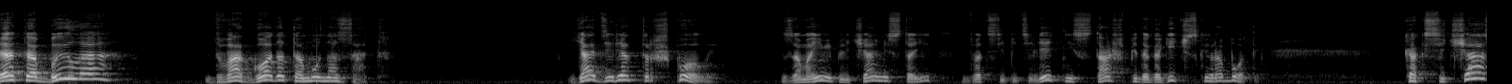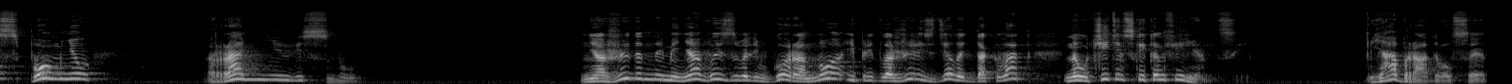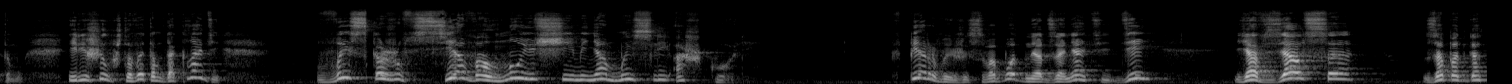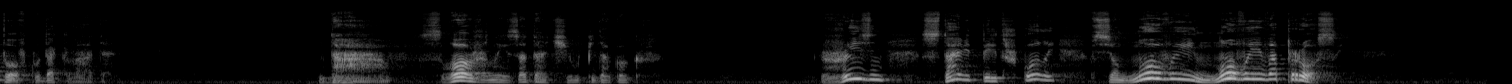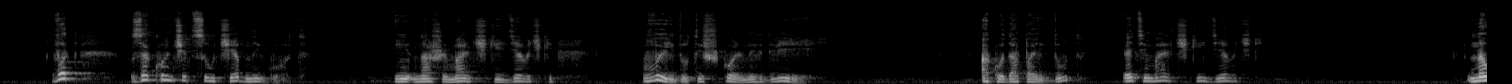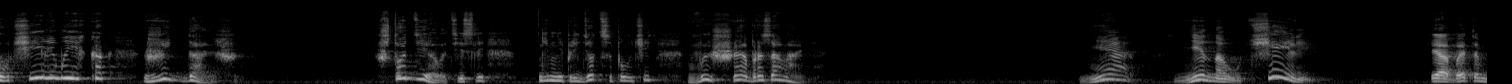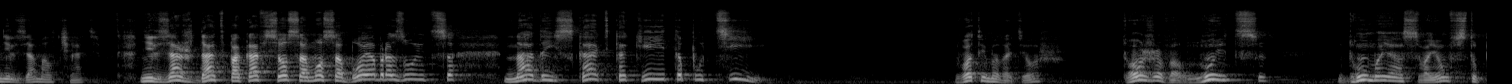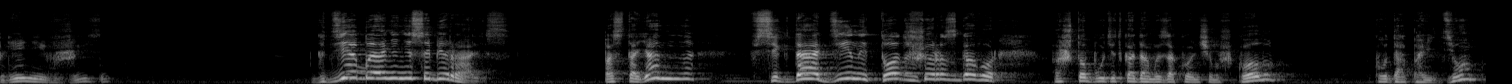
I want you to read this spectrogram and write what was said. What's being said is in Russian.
Это было два года тому назад. Я директор школы. За моими плечами стоит 25-летний стаж педагогической работы. Как сейчас помню раннюю весну. Неожиданно меня вызвали в Горано и предложили сделать доклад на учительской конференции. Я обрадовался этому и решил, что в этом докладе выскажу все волнующие меня мысли о школе. В первый же свободный от занятий день я взялся за подготовку доклада. Да, сложные задачи у педагогов. Жизнь ставит перед школой все новые и новые вопросы. Вот закончится учебный год, и наши мальчики и девочки выйдут из школьных дверей. А куда пойдут эти мальчики и девочки? Научили мы их, как жить дальше. Что делать, если им не придется получить высшее образование? Нет, не научили. И об этом нельзя молчать. Нельзя ждать, пока все само собой образуется. Надо искать какие-то пути. Вот и молодежь тоже волнуется, думая о своем вступлении в жизнь. Где бы они ни собирались, постоянно всегда один и тот же разговор. А что будет, когда мы закончим школу? Куда пойдем?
